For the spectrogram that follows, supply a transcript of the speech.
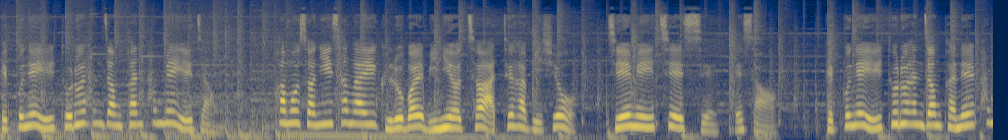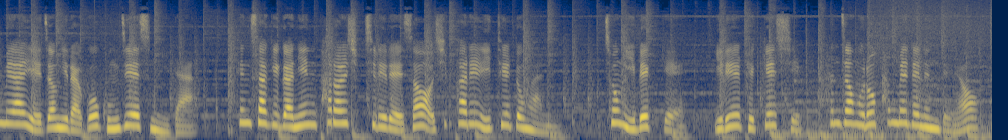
100분의 1토르 한정판 판매 예정. 화모선이 상하이 글로벌 미니어처 아트 합의쇼 GMHS에서 100분의 1토르 한정판을 판매할 예정이라고 공지했습니다. 행사 기간인 8월 17일에서 18일 이틀 동안 총 200개, 1일 100개씩 한정으로 판매되는데요.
